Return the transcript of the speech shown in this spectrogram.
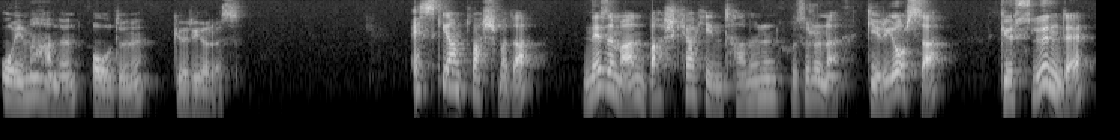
uymanın olduğunu görüyoruz. Eski antlaşmada ne zaman başkahin Tanrı'nın huzuruna giriyorsa göğsünde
